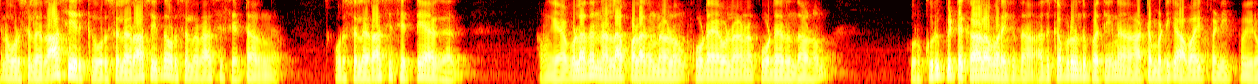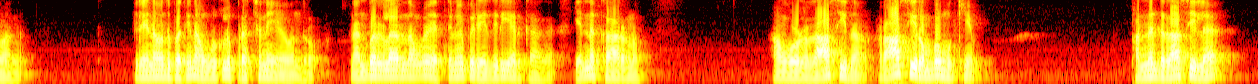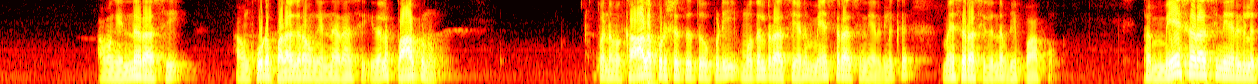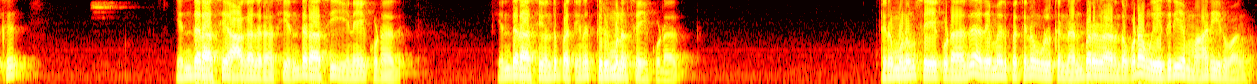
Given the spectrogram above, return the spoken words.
ஏன்னா ஒரு சில ராசி இருக்குது ஒரு சில ராசி தான் ஒரு சில ராசி செட் ஆகுங்க. ஒரு சில ராசி செட்டே ஆகாது. அவங்க எவ்வளோ தான் நல்லா பழகினாலும் கூட எவ்வளோனா கூட இருந்தாலும் ஒரு குறிப்பிட்ட காலம் வரைக்கும் தான். அதுக்கப்புறம் வந்து பார்த்திங்கன்னா ஆட்டோமேட்டிக்காக அவாய்ட் பண்ணிட்டு போயிடுவாங்க இல்லைன்னா வந்து பார்த்திங்கன்னா அவங்களுக்குள்ள பிரச்சனையே வந்துடும் நண்பர்களாக இருந்தவங்க எத்தனையோ பேர் எதிரியாக இருக்காங்க. என்ன காரணம்? அவங்களோட ராசி தான். ராசி ரொம்ப முக்கியம். பன்னெண்டு ராசியில் அவங்க என்ன ராசி? அவங்க கூட பழகுறவங்க என்ன ராசி? இதெல்லாம் பார்க்கணும். இப்போ நம்ம காலப்புருஷ தத்துவப்படி முதல் ராசியான மேசராசி நேர்களுக்கு மேசராசிலேருந்து அப்படியே பார்ப்போம். இப்போ மேசராசி நேர்களுக்கு எந்த ராசி ஆகாத ராசி? எந்த ராசி இணையக்கூடாது? எந்த ராசி வந்து பார்த்திங்கன்னா திருமணம் செய்யக்கூடாது. திருமணம் செய்யக்கூடாது. அதே மாதிரி பார்த்திங்கன்னா உங்களுக்கு நண்பர்களாக இருந்தால் கூட அவங்க எதிரியே மாறிடுவாங்க.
